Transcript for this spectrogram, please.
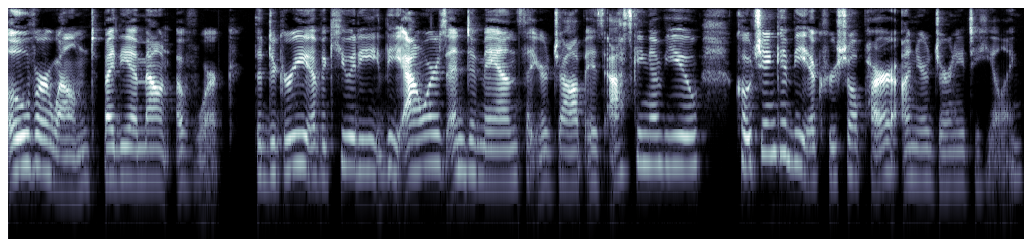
overwhelmed by the amount of work, the degree of acuity, the hours and demands that your job is asking of you, coaching can be a crucial part on your journey to healing.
